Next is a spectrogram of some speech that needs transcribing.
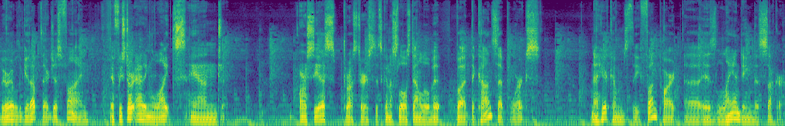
We were able to get up there just fine. If we start adding lights and RCS thrusters, it's going to slow us down a little bit. But the concept works. Now here comes the fun part, uh, is landing this sucker.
